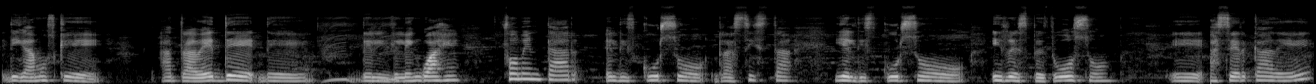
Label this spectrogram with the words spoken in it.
digamos que a través de, del lenguaje, fomentar el discurso racista y el discurso irrespetuoso, eh, acerca de,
